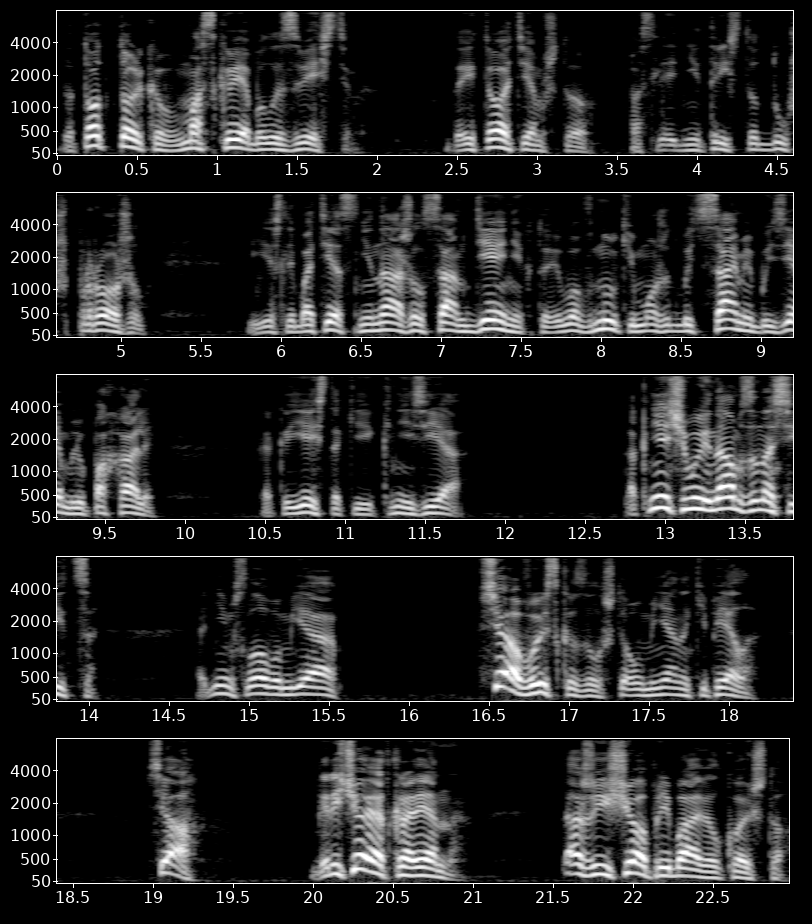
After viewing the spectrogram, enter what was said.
да тот только в Москве был известен. Да и то тем, что последние триста душ прожил. И если бы отец не нажил сам денег, то его внуки, может быть, сами бы землю пахали, как и есть такие князья. Так нечего и нам заноситься. Одним словом, я все высказал, что у меня накипело. — все. Горячо и откровенно. Даже еще прибавил кое-что.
